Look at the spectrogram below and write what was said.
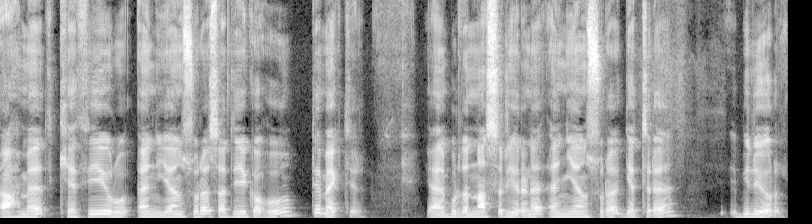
Ahmet kethiru en yansura sadikahu demektir. Yani burada nasır yerine en yansura getire biliyoruz.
